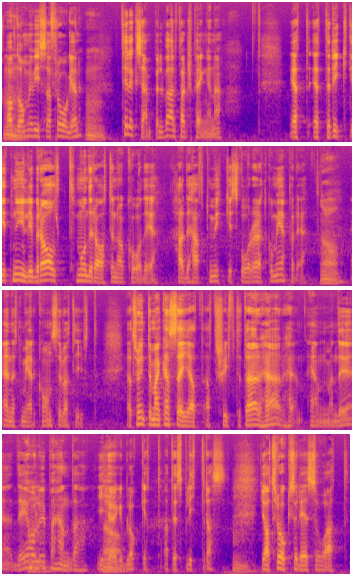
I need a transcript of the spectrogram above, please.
av Mm. dem i vissa frågor. Mm. Till exempel välfärdspengarna. Ett, ett riktigt nyliberalt Moderaterna och KD hade haft mycket svårare att gå med på det Ja. än ett mer konservativt. Jag tror inte man kan säga att, att skiftet är här än, men det, det håller ju på att hända i Mm. Ja. högerblocket, att det splittras. Mm. Jag tror också det är så att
